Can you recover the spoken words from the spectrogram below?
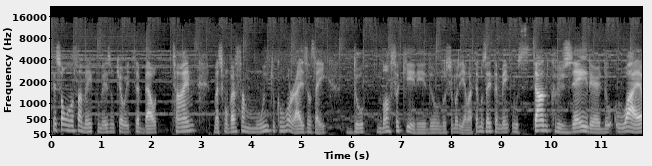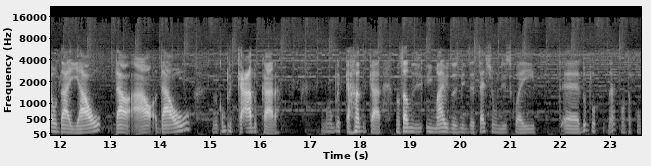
Tem só um lançamento mesmo, que é o It's About Time, mas conversa muito com Horizons aí do nosso querido Lúcio Moriyama. Temos aí também o Sun Crusader do Wael Dayal. Dao, Dao. Complicado, cara. Complicado, cara. Lançado em maio de 2017, um disco aí é, duplo, né? Conta com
